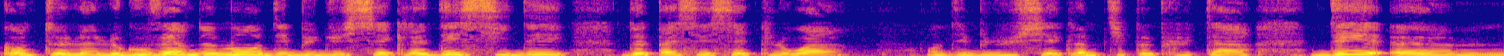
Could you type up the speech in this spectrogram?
quand le gouvernement au début du siècle a décidé de passer cette loi au début du siècle, un petit peu plus tard, des, euh,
